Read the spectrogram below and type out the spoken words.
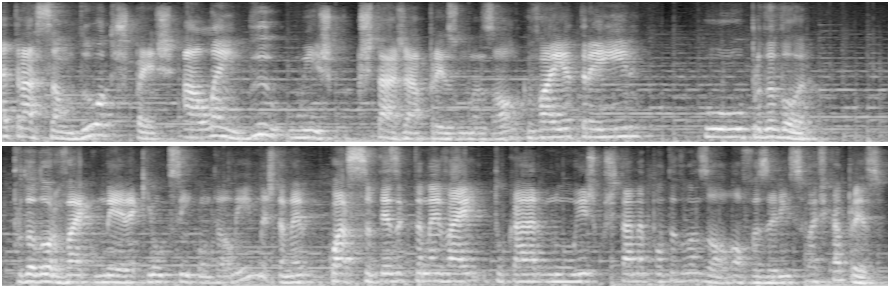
atração de outros peixes, além do isco que está já preso no anzol, que vai atrair o predador predador vai comer aquilo que se encontra ali, mas também quase certeza que também vai tocar no isco que está na ponta do anzol. Ao fazer isso, vai ficar preso.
